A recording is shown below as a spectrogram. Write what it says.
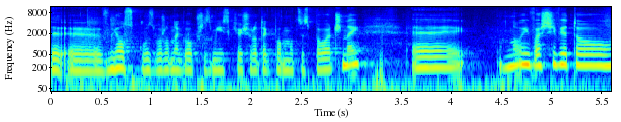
e, wniosku złożonego przez Miejski Ośrodek Pomocy Społecznej. No i właściwie to,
